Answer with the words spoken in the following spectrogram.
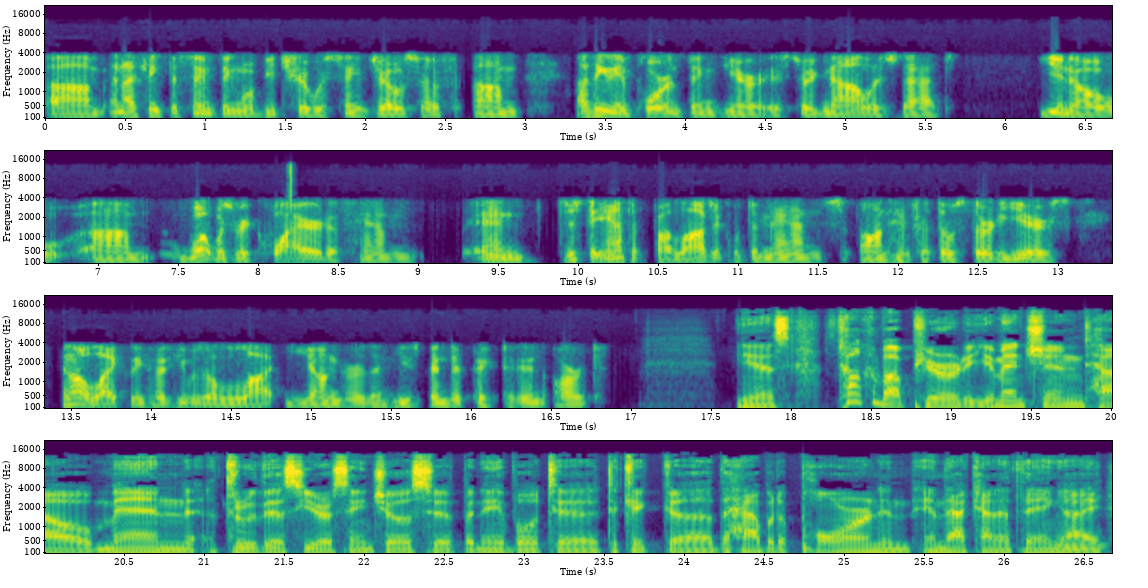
Um, and I think the same thing will be true with St. Joseph. Um, I think the important thing here is to acknowledge that, you know, um, what was required of him and just the anthropological demands on him for those 30 years – in all likelihood, he was a lot younger than he's been depicted in art. Yes. Talk about purity. You mentioned how men through this year of St. Joseph been able to, to kick uh, the habit of porn and, and that kind of thing. Mm.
